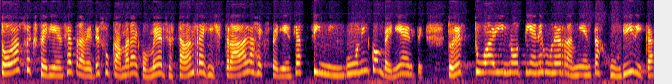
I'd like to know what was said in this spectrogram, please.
toda su experiencia a través de su Cámara de Comercio, estaban registradas las experiencias sin ningún inconveniente. Entonces tú ahí no tienes una herramienta jurídica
